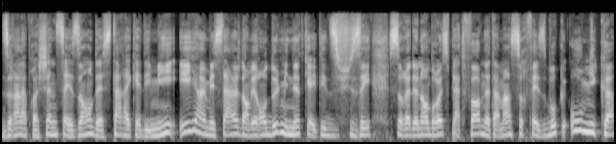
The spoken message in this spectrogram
durant la prochaine saison de Star Academy. Et il y a un message d'environ deux minutes qui a été diffusé sur de nombreuses plateformes, notamment sur Facebook, où Mika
